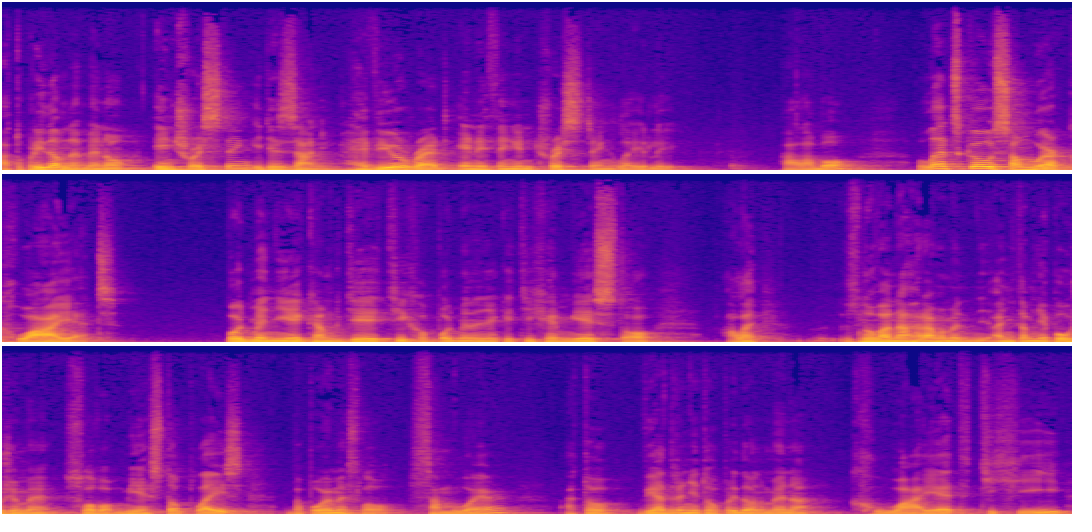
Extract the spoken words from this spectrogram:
a to prídavné meno interesting ide za ním. Have you read anything interesting lately? Alebo let's go somewhere quiet. Poďme niekam, kde je ticho, poďme na nejaké tiché miesto, ale znova nahrávame, ani tam nepoužijeme slovo miesto, place, iba povieme slovo somewhere a to vyjadrenie toho prídavného mena quiet, tichý,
